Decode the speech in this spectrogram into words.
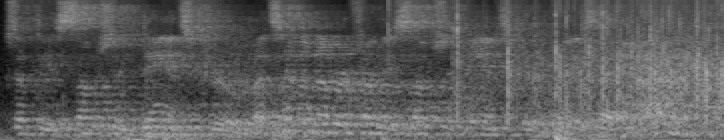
except the Assumption Dance Crew. Let's have a number from the Assumption Dance Crew. What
